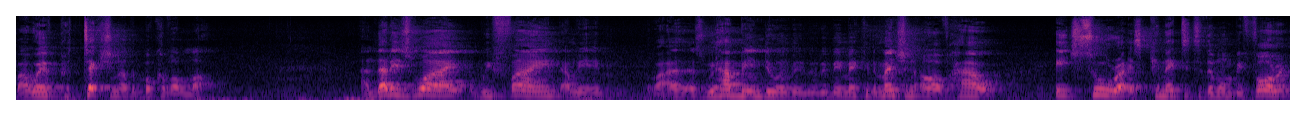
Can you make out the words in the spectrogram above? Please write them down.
by way of protection of the book of Allah. And that is why we find, I mean, as we have been doing, we- we've been making a mention of how each surah is connected to the one before it.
